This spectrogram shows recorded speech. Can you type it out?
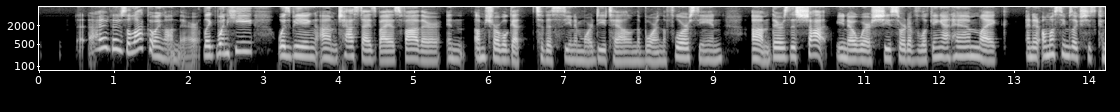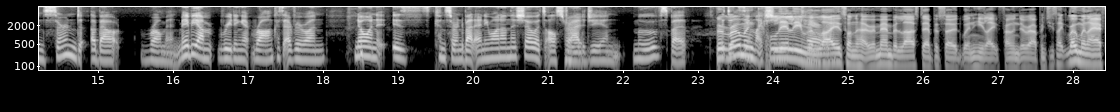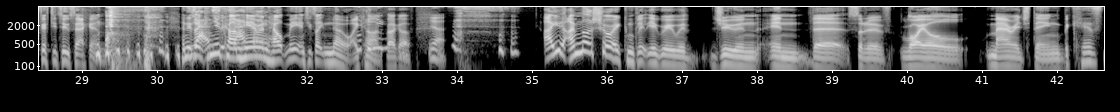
I, there's a lot going on there. Like when he was being um, chastised by his father, and I'm sure we'll get to this scene in more detail in the bore on the floor scene. Um, there's this shot, you know, where she's sort of looking at him, like, and it almost seems like she's concerned about Roman. Maybe I'm reading it wrong because everyone no one is concerned about anyone on this show. It's all strategy and moves, but. It But Roman like clearly relies on her. Remember last episode when he like phoned her up and she's like, Roman, I have 52 seconds. and he's like, Can you come here and help me? And she's like, No, I can't. Fuck off. Yeah. I I'm not sure I completely agree with June in the sort of royal marriage thing because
